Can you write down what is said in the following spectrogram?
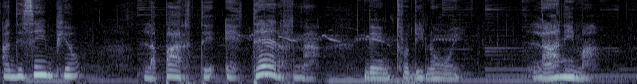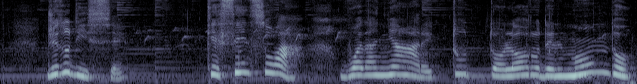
Ad esempio, la parte eterna dentro di noi, l'anima. Gesù disse, che senso ha guadagnare tutto l'oro del mondo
